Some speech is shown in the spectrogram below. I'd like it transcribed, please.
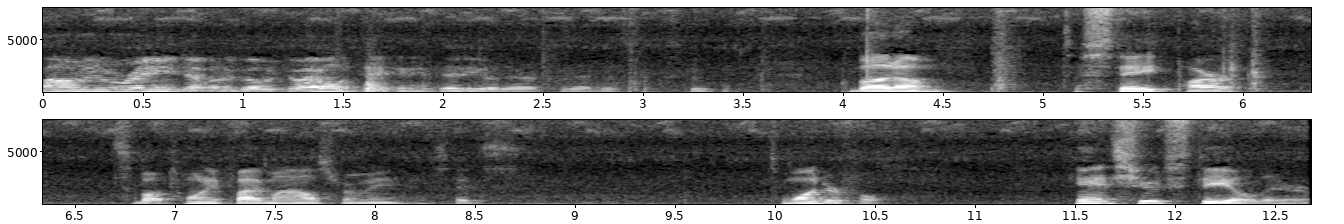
Found a new range I'm going to go to. I won't take any video there because that just looks stupid. But um, it's a state park. It's about 25 miles from me. It's, it's, it's wonderful. Can't shoot steel there.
